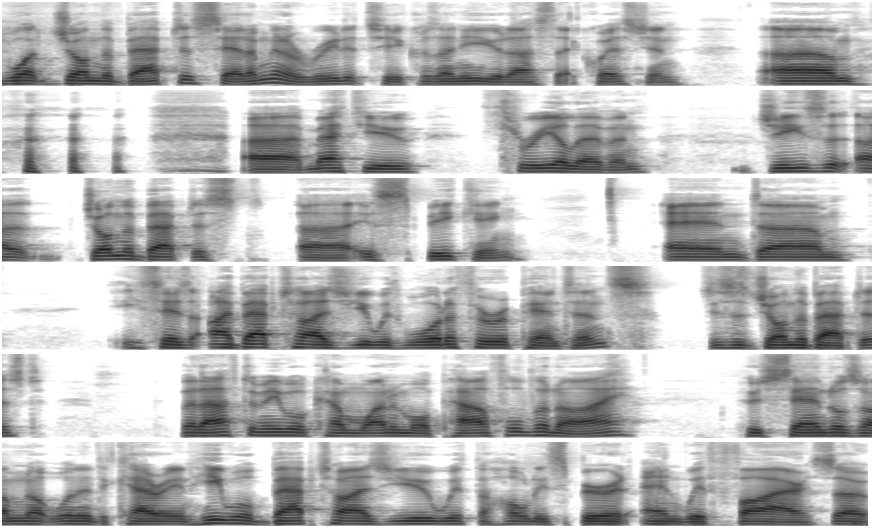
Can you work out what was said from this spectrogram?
what John the Baptist said. I'm going to read it to you because I knew you'd ask that question. Um, uh, Matthew three eleven, Jesus, uh, John the Baptist uh, is speaking, and um, he says, "I baptize you with water for repentance." This is John the Baptist, but after me will come one more powerful than I whose sandals I'm not willing to carry, and he will baptize you with the Holy Spirit and with fire. So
